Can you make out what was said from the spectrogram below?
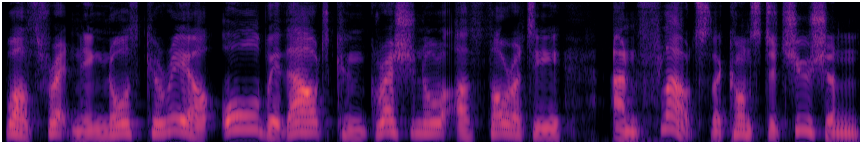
while threatening North Korea, all without congressional authority, and flouts the Constitution.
